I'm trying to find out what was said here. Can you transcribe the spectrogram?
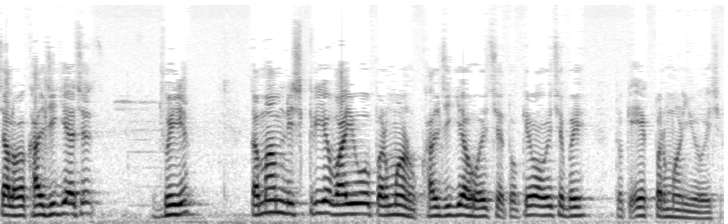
ચાલો, હવે ખાલી જગ્યા છે. જોઈએ. તમામ નિષ્ક્રિય વાયુઓ પરમાણુ ખાલી જગ્યા હોય છે. તો કેવા હોય છે ભાઈ? તો કે એક પરમાણુ હોય છે.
